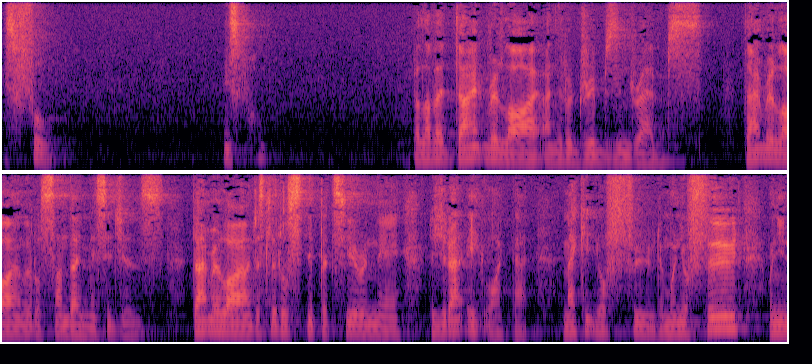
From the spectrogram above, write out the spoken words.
He's full. He's full. Beloved, don't rely on little dribs and drabs. Don't rely on little Sunday messages. Don't rely on just little snippets here and there because you don't eat like that. Make it your food. And when your food, when you,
